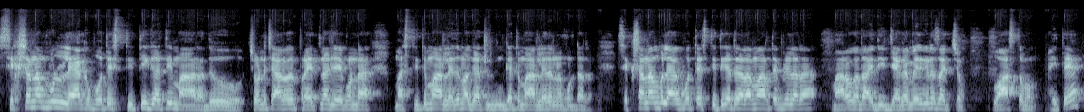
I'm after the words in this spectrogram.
శిక్షణబులు లేకపోతే స్థితిగతి మారదు. చూడండి చాలామంది ప్రయత్నాలు చేయకుండా మా స్థితి మారలేదు మా గతి గతి మారలేదు అని అనుకుంటారు. శిక్షణంబు లేకపోతే స్థితిగతి ఎలా మారుతాయి పిల్లరా మారవు కదా ఇది జగమెరిగిన సత్యం వాస్తవం. అయితే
